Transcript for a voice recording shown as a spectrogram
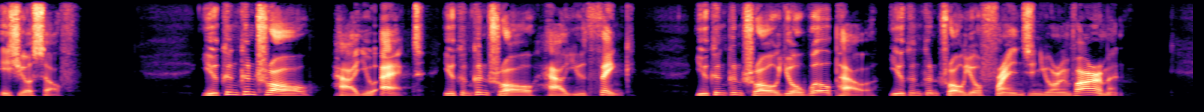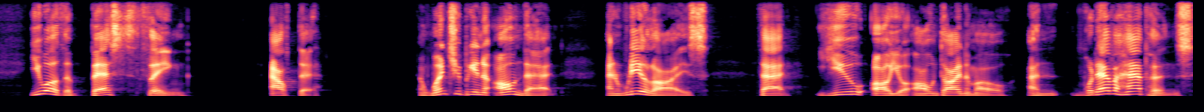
is yourself. You can control how you act. You can control how you think. You can control your willpower. You can control your friends and your environment. You are the best thing out there. And once you begin to own that and realize that you are your own dynamo, and whatever happens,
